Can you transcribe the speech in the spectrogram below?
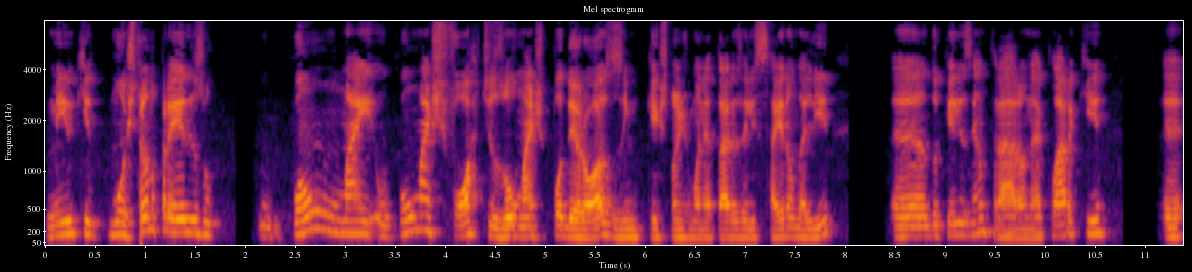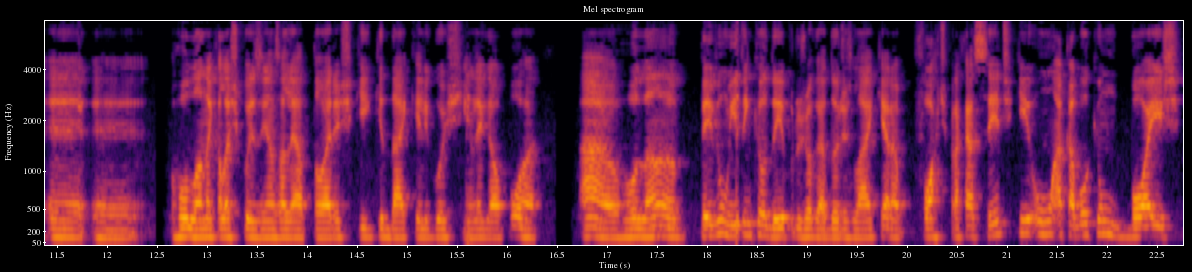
meio que mostrando para eles o, o, quão mais, o quão mais fortes ou mais poderosos em questões monetárias eles saíram dali é, do que eles entraram, né? Claro que é, é, é, rolando aquelas coisinhas aleatórias que, que dá aquele gostinho legal. Porra, ah, rolando. Teve um item que eu dei para os jogadores lá que era forte pra cacete, que um, acabou que um boss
